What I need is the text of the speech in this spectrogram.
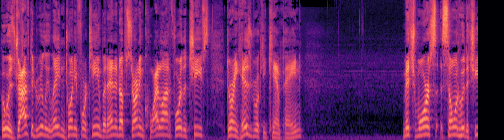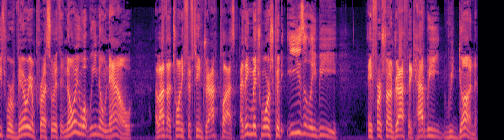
who was drafted really late in 2014, but ended up starting quite a lot for the Chiefs during his rookie campaign. Mitch Morse, someone who the Chiefs were very impressed with, and knowing what we know now about that 2015 draft class, I think Mitch Morse could easily be a first round draft pick had we redone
